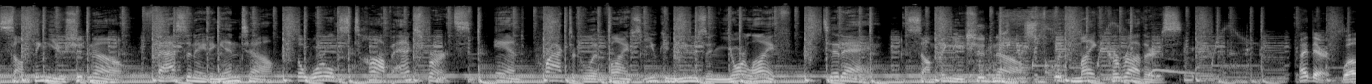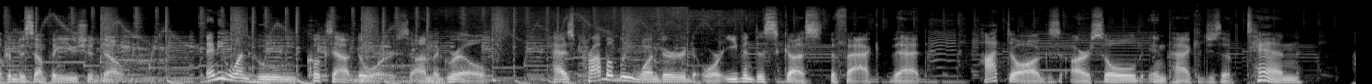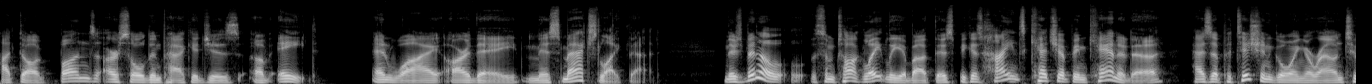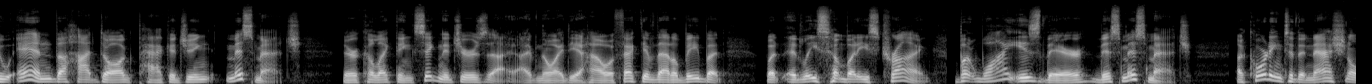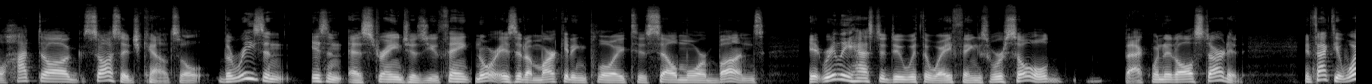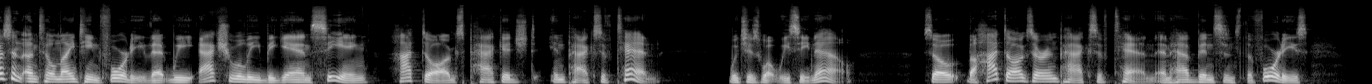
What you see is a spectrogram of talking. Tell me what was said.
Something you should know. Fascinating intel, the world's top experts, and practical advice you can use in your life. Today, Something You Should Know with Mike Carruthers. Hi there. Welcome to Something You Should Know. Anyone who cooks outdoors on the grill has probably wondered or even discussed the fact that hot dogs are sold in packages of 10 Hot dog buns are sold in packages of eight. And why are they mismatched like that? There's been a, some talk lately about this because Heinz Ketchup in Canada has a petition going around to end the hot dog packaging mismatch. They're collecting signatures. I, I have no idea how effective that'll be, but but at least somebody's trying. But why is there this mismatch? According to the National Hot Dog Sausage Council, the reason isn't as strange as you think, nor is it a marketing ploy to sell more buns. It really has to do with the way things were sold back when it all started. In fact, it wasn't until 1940 that we actually began seeing hot dogs packaged in packs of 10, which is what we see now. So the hot dogs are in packs of 10 and have been since the 40s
